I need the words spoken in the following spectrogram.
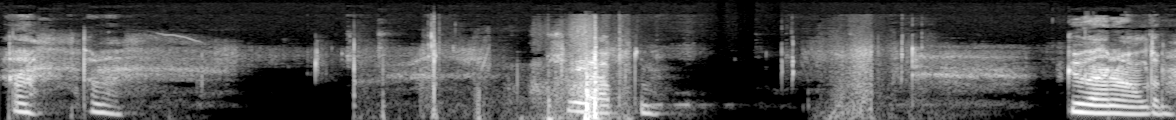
Heh, tamam. Şey yaptım. Güven aldım.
